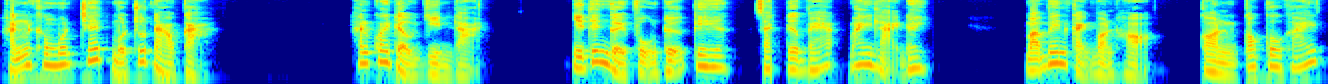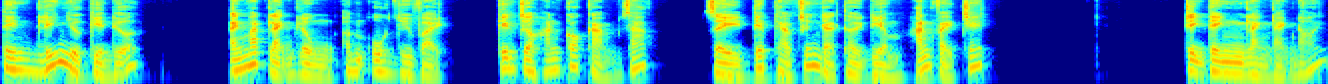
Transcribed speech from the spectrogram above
hắn không muốn chết một chút nào cả. Hắn quay đầu nhìn lại, nhìn thấy người phụ nữ kia dắt đứa bé bay lại đây. Mà bên cạnh bọn họ còn có cô gái tên Lý Như Kỳ nữa. Ánh mắt lạnh lùng âm u như vậy khiến cho hắn có cảm giác giây tiếp theo chính là thời điểm hắn phải chết. Trịnh Tinh lạnh lạnh nói,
